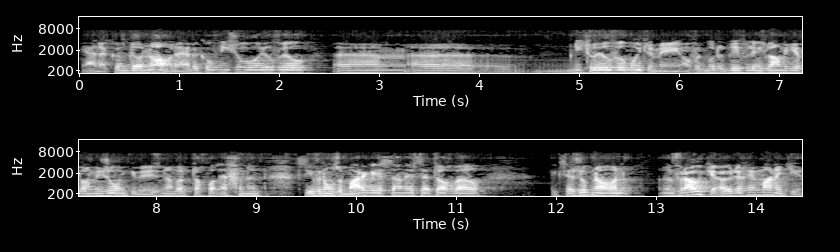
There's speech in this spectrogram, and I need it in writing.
ja, dat komt door nou. Daar heb ik ook niet zo heel veel, ehm, eh, niet zo heel veel moeite mee. Of het moet het lievelingslammetje van mijn zoontje wezen, dan wordt het toch wel even een, als die van onze markt is, dan is dat toch wel, ik zeg, zoek nou een, een vrouwtje uit en geen mannetje.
